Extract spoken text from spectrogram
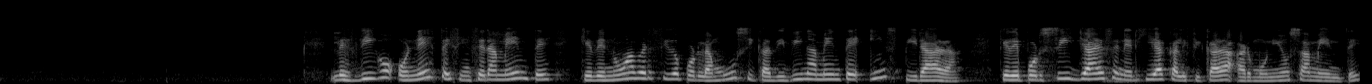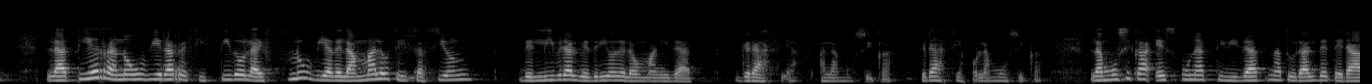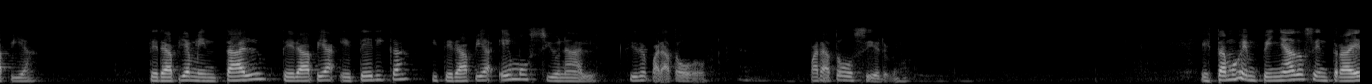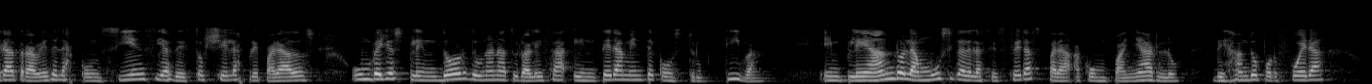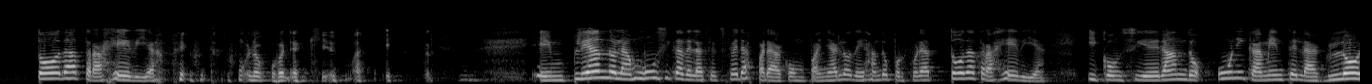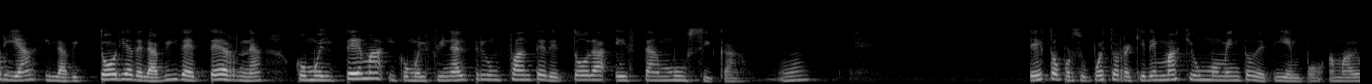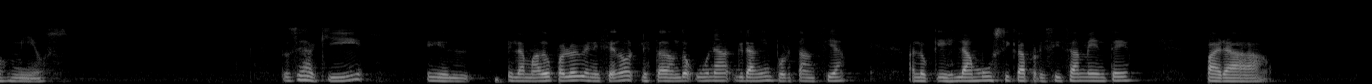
Les digo honesta y sinceramente que de no haber sido por la música divinamente inspirada, que de por sí ya es energía calificada armoniosamente, la Tierra no hubiera resistido la efluvia de la mala utilización del libre albedrío de la humanidad. Gracias a la música, gracias por la música. La música es una actividad natural de terapia, terapia mental, terapia etérica y terapia emocional. Sirve para todo, para todo sirve. Estamos empeñados en traer a través de las conciencias de estos shelas preparados un bello esplendor de una naturaleza enteramente constructiva, empleando la música de las esferas para acompañarlo, dejando por fuera toda tragedia, me gusta cómo lo pone aquí el maestro, empleando la música de las esferas para acompañarlo, dejando por fuera toda tragedia y considerando únicamente la gloria y la victoria de la vida eterna como el tema y como el final triunfante de toda esta música. Esto, por supuesto, requiere más que un momento de tiempo, amados míos. Entonces aquí el, amado Pablo el Veneciano le está dando una gran importancia a lo que es la música precisamente para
